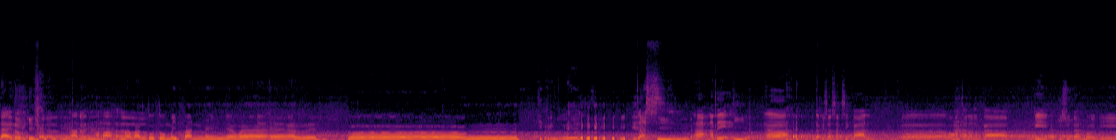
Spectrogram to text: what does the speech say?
Nah, itu Gitu. anu apa? Mawan tutumibaning nyaware. Gitu. Jas. Iya. Nah, nanti Iya. eh, Anda bisa saksikan eh, wawancara lengkap Ki Hadi Sudarno ini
